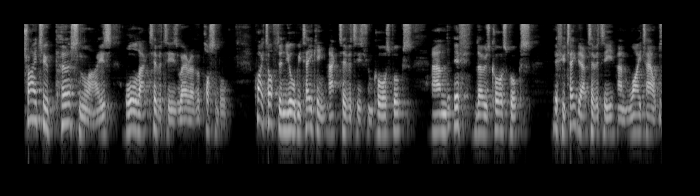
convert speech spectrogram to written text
try to personalize all activities wherever possible. Quite often you'll be taking activities from course books and if those course books, if you take the activity and white out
